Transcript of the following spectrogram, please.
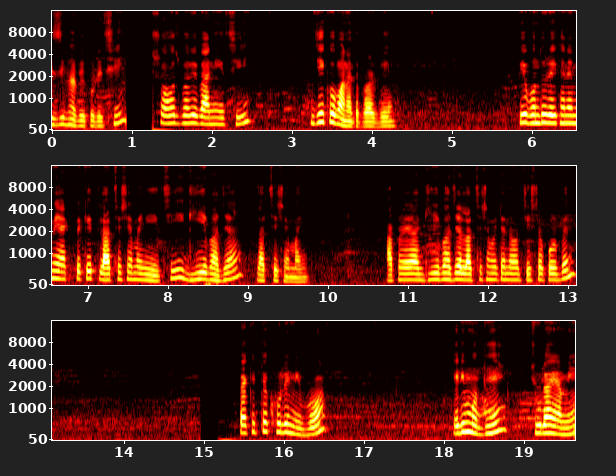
ইজিভাবে করেছি। সহজভাবে বানিয়েছি। যে কেউ বানাতে পারবে। প্রিয় বন্ধুরা, এখানে আমি এক প্যাকেট লাচ্ছা সেমাই নিয়েছি। ঘিয়ে ভাজা লাচ্ছা সেমাই। আপনারা ঘিয়ে ভাজা লাচ্ছা সেমাইটা নেওয়ার চেষ্টা করবেন। প্যাকেটটা খুলে নিব। এরই মধ্যে চুলায় আমি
